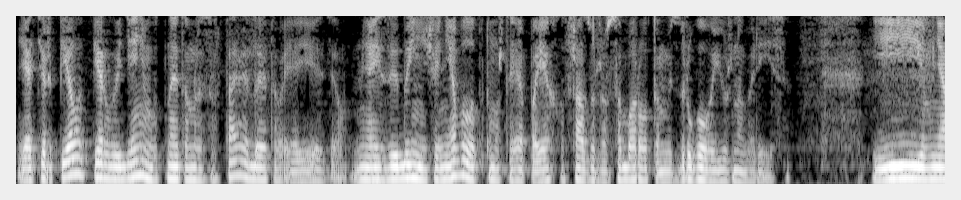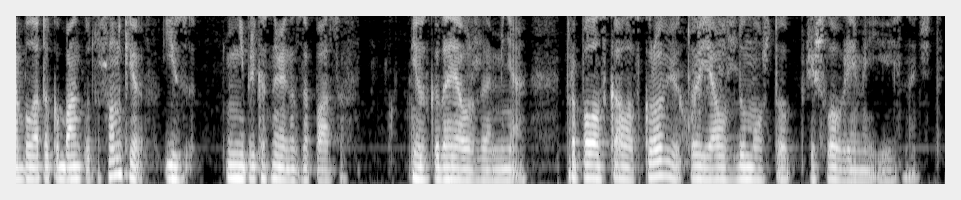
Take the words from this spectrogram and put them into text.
я терпел первый день, вот на этом же составе до этого я ездил. У меня из еды ничего не было, потому что я поехал сразу же с оборотом из другого южного рейса. И у меня была только банка тушенки из неприкосновенных запасов. И вот когда я уже меня прополоскала с кровью, то я уже думал, что пришло время есть, значит.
